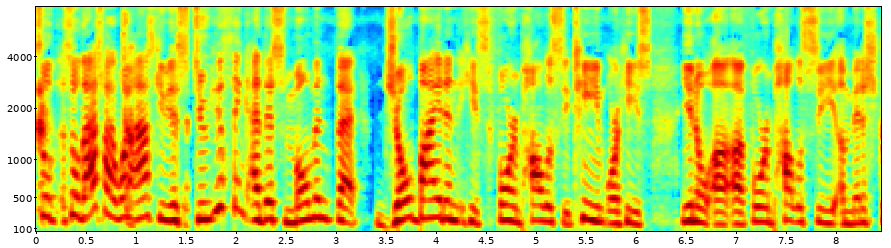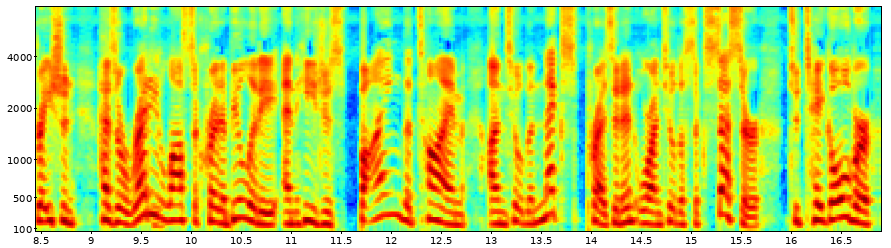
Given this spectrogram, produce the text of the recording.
So, so that's why I want to ask you is: Do you think at this moment that Joe Biden, his foreign policy team, or his, you know, uh, uh, foreign policy administration has already lost the credibility, and he's just buying the time until the next president or until the successor to take over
